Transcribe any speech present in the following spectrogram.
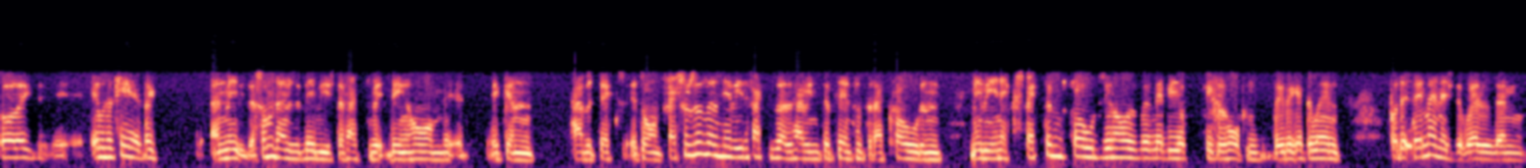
So like it was a case like, and maybe sometimes maybe it's the fact of being home, it, it can have its, its own pressures as well. Maybe the fact well having to play in front of that crowd and maybe an expectant crowd, you know, maybe people hoping they, they get the win. But they, they managed it well, and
